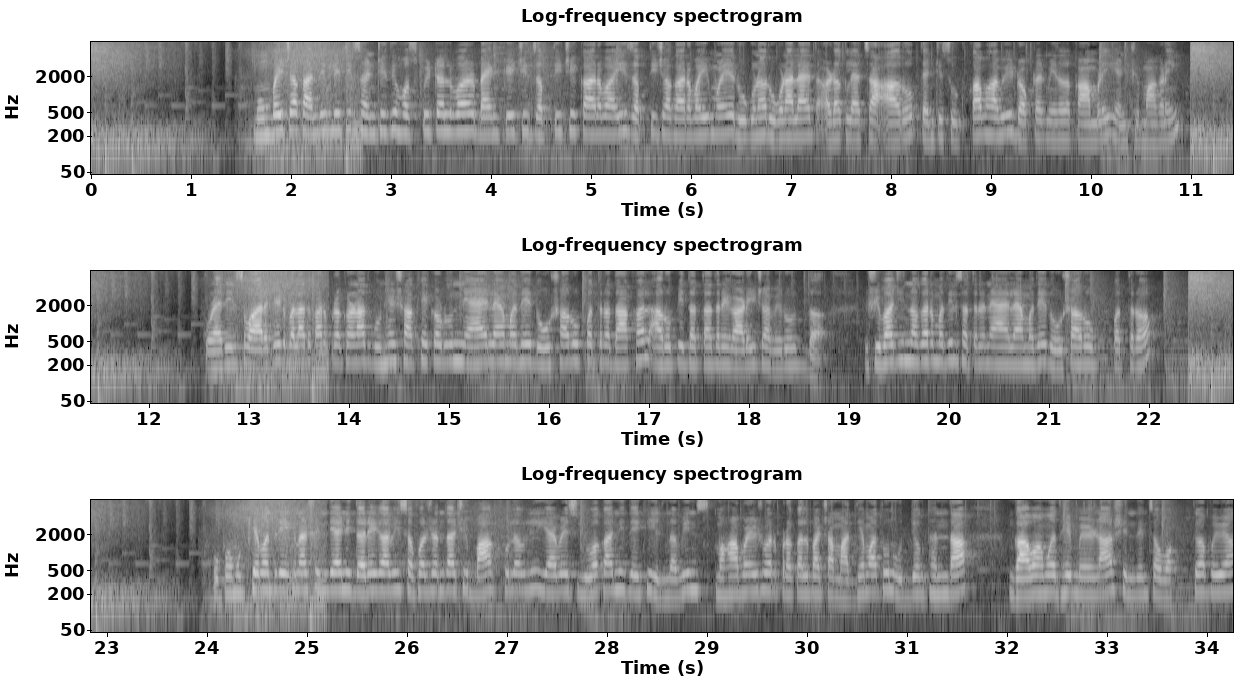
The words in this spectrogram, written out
मुंबईच्या कांदिवलीतील संचिती हॉस्पिटलवर बँकेची जप्तीची कारवाई जप्तीच्या कारवाईमुळे रुग्ण रुग्णालयात अडकल्याचा आरोप त्यांची सुटका व्हावी डॉक्टर मिनल कांबळे यांची मागणी. पुण्यातील स्वारगेट बलात्कार प्रकरणात गुन्हे शाखेकडून न्यायालयामध्ये दोषारोपपत्र दाखल आरोपी दत्तात्रय गाडीच्या विरुद्ध. शिवाजीनगरमधील सत्र न्यायालयामध्ये दोषारोपपत्र उपमुख्यमंत्री एकनाथ शिंदे यांनी दरेगावी सफरचंदाची बाग फुलवली. यावेळेस युवकांनी देखील नवीन महाबळेश्वर प्रकल्पाच्या माध्यमातून उद्योगधंदा गावामध्ये मिळणार शिंदेंचं वक्तव्य.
